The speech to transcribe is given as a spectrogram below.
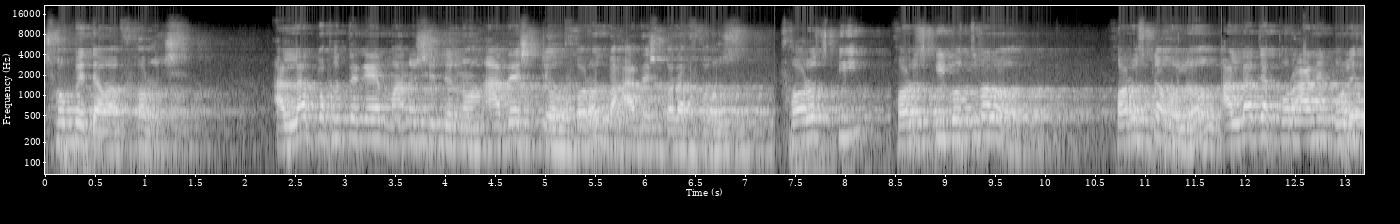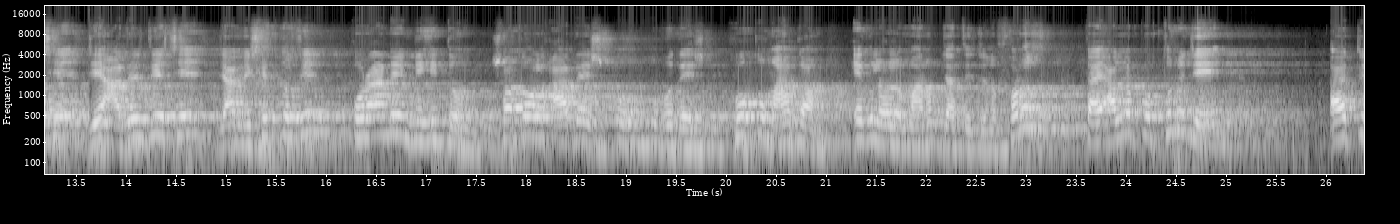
ছপে দেওয়া ফরজ। আল্লাহর পক্ষ থেকে মানুষের জন্য আদেশ ফরজ বা আদেশ করা ফরজ। ফরজ কি? ফরজ কি বলতে পারো? ফরজটা হলো আল্লাহ যা কোরআনে বলেছে, যে আদেশ দিয়েছে, যা নিষেধ করছে, কোরআনে নিহিত সকল আদেশ ও উপদেশ, হুকুম মাহকাম, এগুলো হলো মানব জাতির জন্য ফরজ। তাই আল্লাহ প্রথমে যে আয়াতটি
